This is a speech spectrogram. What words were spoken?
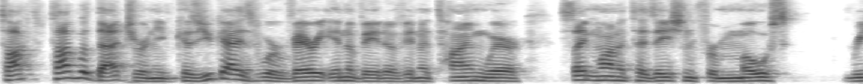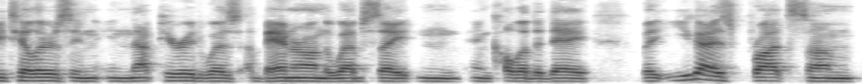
talk talk about that journey because you guys were very innovative in a time where site monetization for most retailers in in that period was a banner on the website and and call it a day. But you guys brought some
